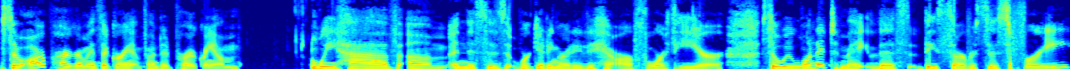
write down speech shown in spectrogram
So our program is a grant funded program we have um, and this is we're getting ready to hit our fourth year so we wanted to make this these services free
